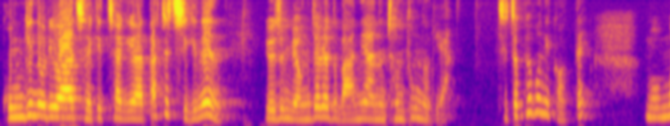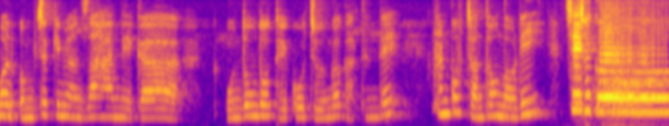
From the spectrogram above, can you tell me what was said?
공기놀이와 제기차기와 딱지치기는 요즘 명절에도 많이 하는 전통놀이야. 직접 해보니까 어때? 몸은 움직이면서 하니까 운동도 되고 좋은 것 같은데 한국 전통 놀이 최고! 최고!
